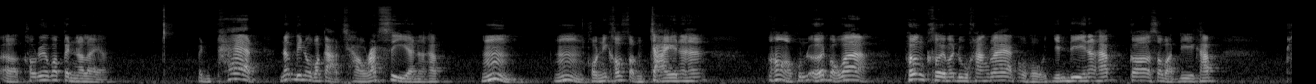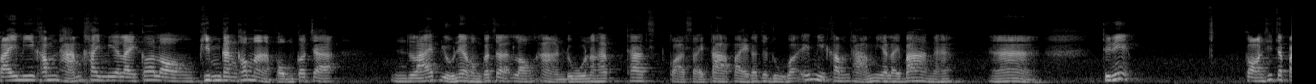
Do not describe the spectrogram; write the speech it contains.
เอ่อเขาเรียกว่าเป็นอะไรอะเป็นแพทย์นักบินอวกาศชาวรัสเซียนะครับ อืมอืมคนนี้เขาสนใจนะฮะอ๋อคุณเอิร์ธบอกว่า เพิ่งเคยมาดูครั้งแรกโอ้โหยินดีนะครับ ก็สวัสดีครับ ใครมีคำถามใครมีอะไรก็ลองพิมพ์กันเข้ามา ผมก็จะไลฟ์อยู่เนี่ยผมก็จะลองอ่านดูนะครับ ถ้ากวาดสายตาไปก็จะดูว่าเอ๊ะมีคำถามมีอะไรบ้างนะฮะอ่าทีนี้ก่อนที่จะไป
